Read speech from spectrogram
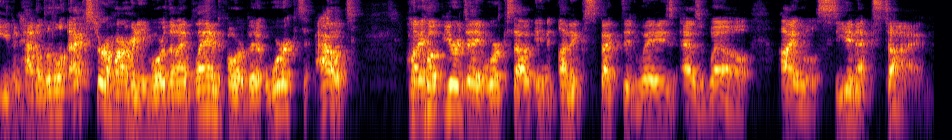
Even had a little extra harmony, more than I planned for, but it worked out. I hope your day works out in unexpected ways as well. I will see you next time.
